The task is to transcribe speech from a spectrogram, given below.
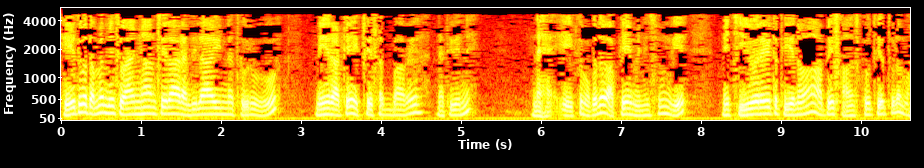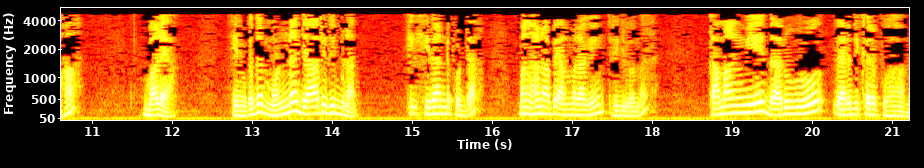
හේතුව තමයි මේ ස්වයන් වහන්සේලා රැඳිලා ඉන්න තුරු මේ රටේ එක්සේසත්භාවය නැති වෙන්නේ නැහැ. ඒක මොකද අපේ මිනිසුන්ගේ මේ චීවරයට තියෙනවා අපේ සංස්කෘතිය තුළ මහා බලයක්. ඒ මොකද මොන්න ಜಾති තිබුණත් හිතන්න පොඩ්ඩක් මම අහනවා අපේ අම්මලාගෙන් ඍජුවම තමන්ගේ දරුවෝ වැරදි කරපුවාම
